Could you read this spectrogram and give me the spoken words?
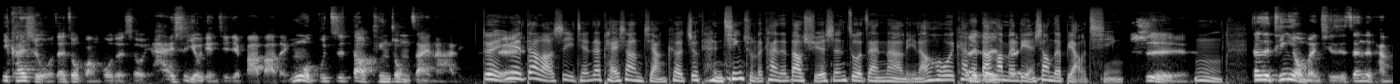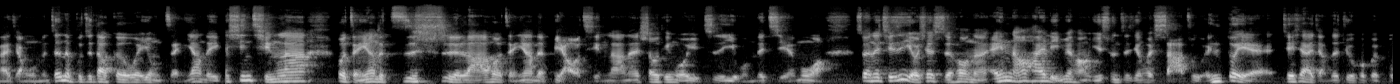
一开始我在做广播的时候还是有点结结巴巴的，因为我不知道听众在哪里。对，因为戴老师以前在台上讲课，就很清楚的看得到学生坐在那里，然后会看得到他们脸上的表情。是，嗯，但是听友们其实真的坦白讲，我们真的不知道各位用怎样的一个心情啦，或怎样的姿势啦，或怎样的表情啦，来收听我与志毅我们的节目啊。所以呢，其实有些时候呢，哎，脑海里面好像一瞬之间会刹住，哎，对，哎，接下来讲这句会不会不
